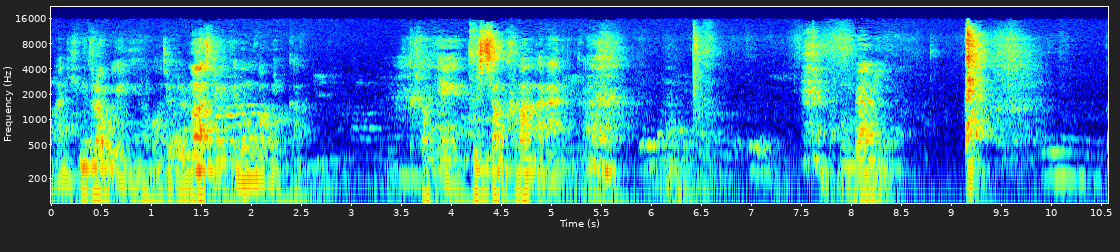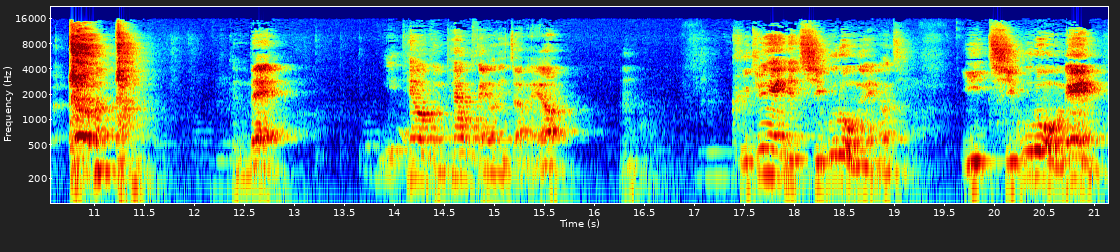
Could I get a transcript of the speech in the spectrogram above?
많이 힘들어 보이네요. 어제 얼마나 재밌게 논 겁니까? 그러게 구시청 그만 가라니까. 응. 농담이에요. 근데 이 태양권 태양국 에너지 있잖아요. 응? 그 중에 이제 지구로 오는 에너지. 이 지구로 오는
